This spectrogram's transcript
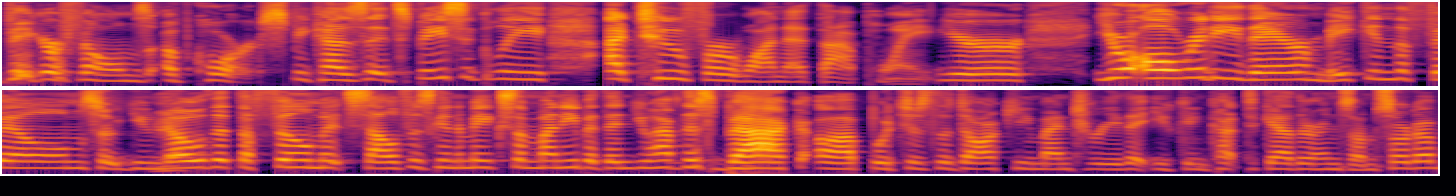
bigger films of course because it's basically a two for one at that point. You're you're already there making the film so you yeah. know that the film itself is going to make some money but then you have this backup which is the documentary that you can cut together in some sort of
